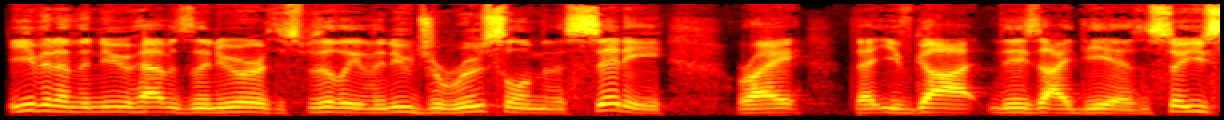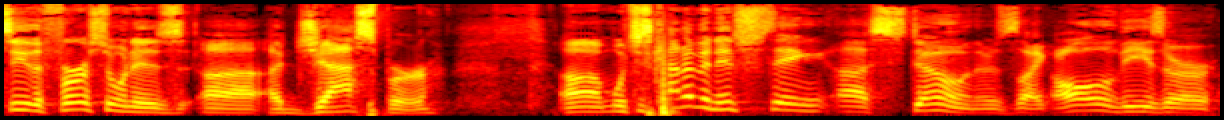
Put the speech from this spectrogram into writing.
even in the new heavens and the new earth, specifically the new Jerusalem in the city, right, that you've got these ideas. So you see the first one is uh, a jasper. Um, which is kind of an interesting uh, stone. There's like all of these are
